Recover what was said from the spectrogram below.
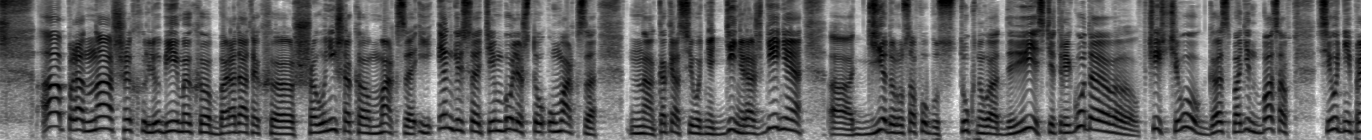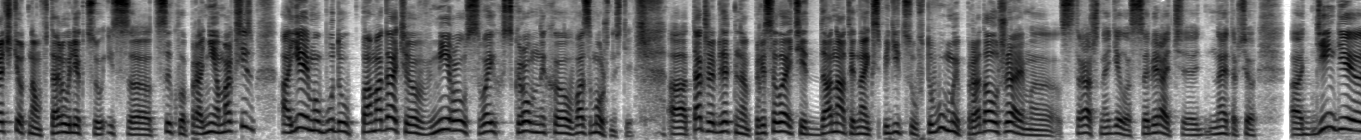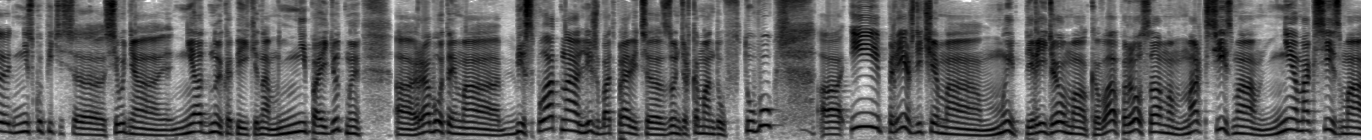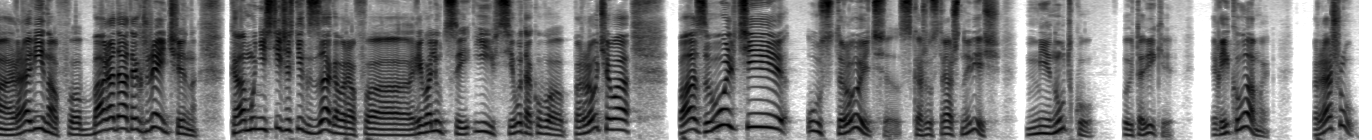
а про наших любимых бородатых э, шалунишек Маркса и Энгельса, тем более, что у Маркса как раз сегодня день рождения, а, деду русофобу стукнуло 203 года, в честь чего господин Басов сегодня и прочтет нам вторую лекцию из э, цикла про неомарксизм, а я ему буду помогать в меру своих скромных э, возможностей. А также обязательно присылайте донаты на экспедицию в Туву. Мы продолжаем э, страшное дело собирать э, на это все а деньги, не скупитесь, сегодня ни одной копейки нам не пойдет. Мы э, работаем бесплатно, лишь бы отправить зондеркоманду в Туву. И прежде чем мы перейдем к вопросам марксизма, не марксизма, раввинов, бородатых женщин, коммунистических заговоров, революции и всего такого прочего, позвольте устроить, скажу страшную вещь, минутку в Пуйтовике рекламы. Прошу.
